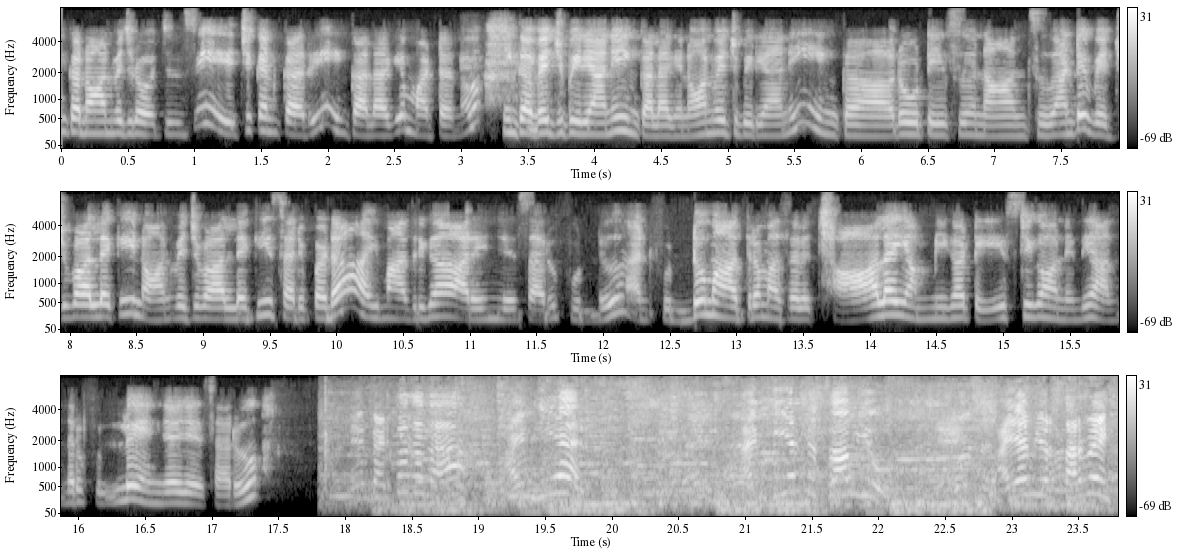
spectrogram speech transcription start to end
ఇంకా నాన్ వెజ్లో వచ్చేసి చికెన్ కర్రీ ఇంకా అలాగే మటన్ ఇంకా వెజ్ బిర్యానీ ఇంకా అలాగే నాన్ వెజ్ బిర్యానీ ఇంకా రోటీస్ నాన్స్ అంటే వెజ్ వాళ్ళకి నాన్ వెజ్ వాళ్ళకి సరిపడా ఈ మాదిరిగా అరేంజ్ చేశారు ఫుడ్ అండ్ ఫుడ్ మాత్రం అసలు చాలా యమ్మీగా టేస్టీగా ఉన్నింది. అందరూ ఫుల్ ఎంజాయ్ చేశారు. నేను పెడతా కదా. I'm here I'm here to serve you I'm your servant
